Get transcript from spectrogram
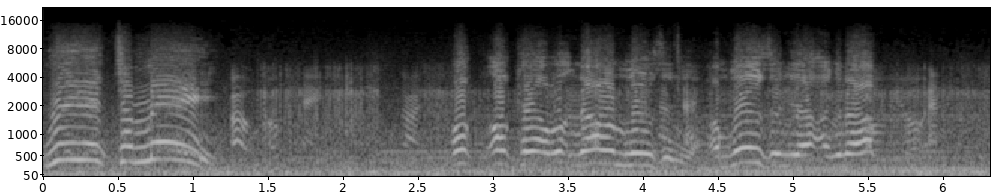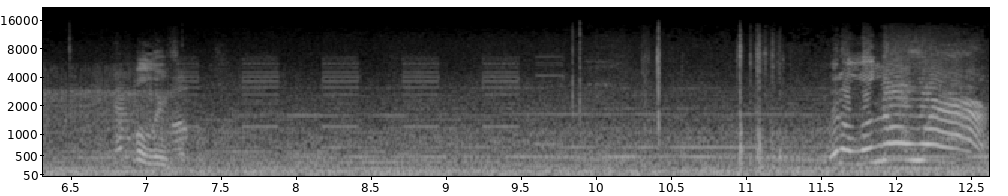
Read it to me! Oh, okay. Got it. O- okay, I'm- now I'm losing you. I'm losing you. I'm gonna have... Unbelievable. Middle of nowhere!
